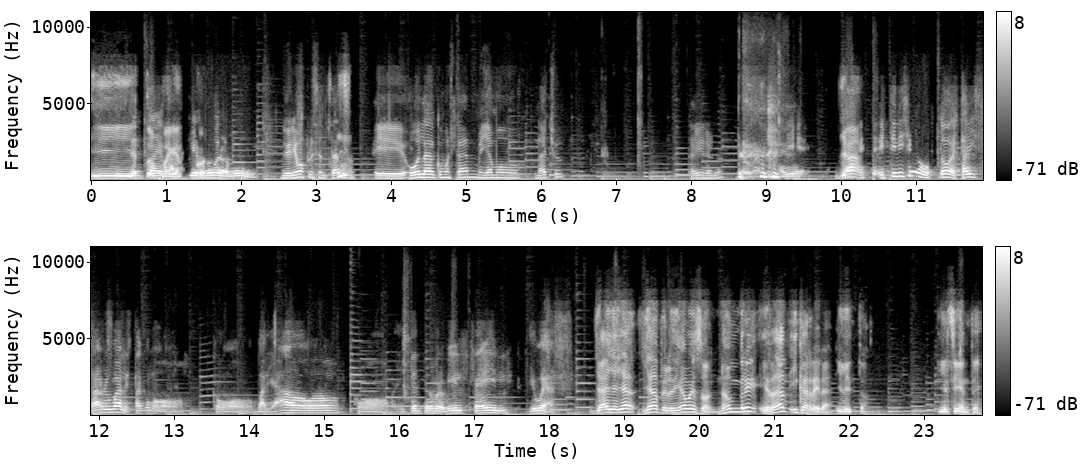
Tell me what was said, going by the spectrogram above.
Y Intento esto de es para que. Deberíamos presentarnos. Eh, hola, ¿cómo están? Me llamo Nacho. ¿Está bien o no? Oye, Ya. Este, este inicio me gustó, está bizarro igual, está como, como variado, como intento número mil, fail y weas. Ya, ya, ya, ya, pero digamos eso, nombre, edad y carrera, y listo. Y el siguiente.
